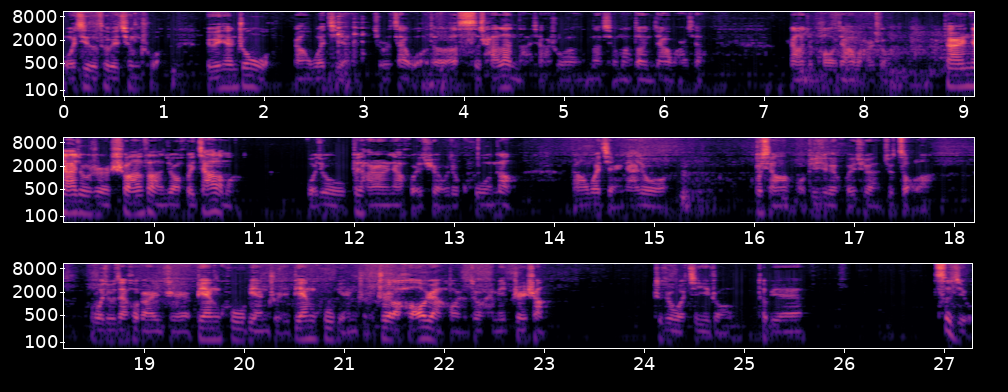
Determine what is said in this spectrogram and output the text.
我记得特别清楚，有一天中午，然后我姐就是在我的死缠烂打下说：“那行吧，到你家玩去。”然后就跑我家玩去了。但人家就是吃完饭就要回家了嘛，我就不想让人家回去，我就哭闹。然后我姐人家就不行，我必须得回去，就走了。我就在后边一直边哭边追，边哭边追，追了好远好远，最后还没追上。这就是我记忆中特别刺激我、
